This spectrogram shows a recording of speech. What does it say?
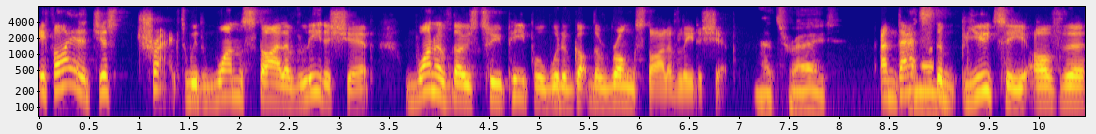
if I had just tracked with one style of leadership, one of those two people would have got the wrong style of leadership. That's right. And that's uh, the beauty of the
